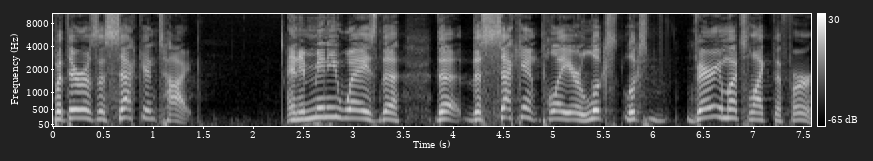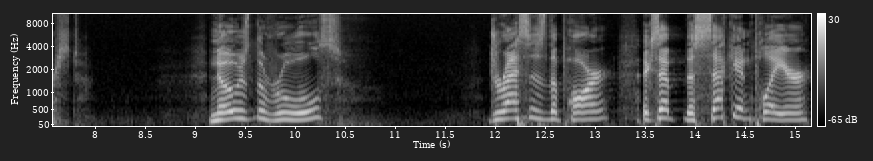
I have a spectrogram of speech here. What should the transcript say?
but there is a second type. And in many ways, the, the, the second player looks, looks very much like the first. Knows the rules, dresses the part, except the second player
